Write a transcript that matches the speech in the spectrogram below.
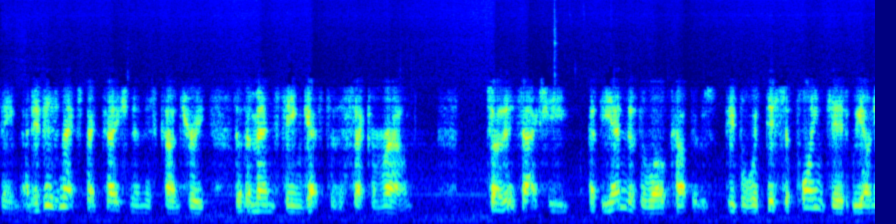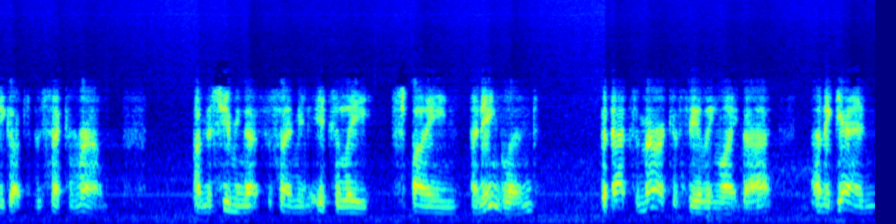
team. And it is an expectation in this country that the men's team gets to the second round. So it's actually at the end of the World Cup, it was people were disappointed we only got to the second round. I'm assuming that's the same in Italy, Spain, and England, but that's America feeling like that. And again,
